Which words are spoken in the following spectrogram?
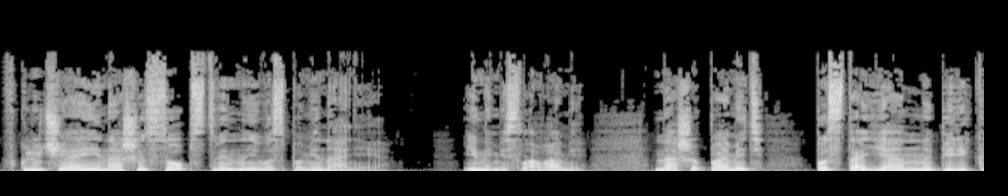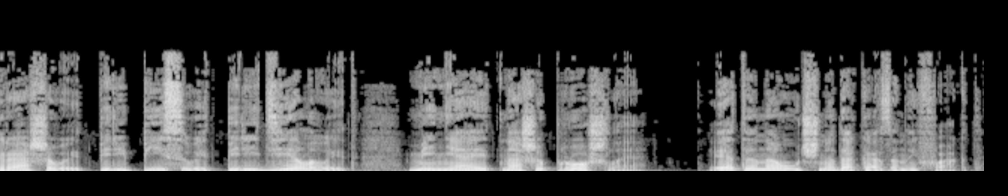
включая и наши собственные воспоминания. Иными словами, наша память постоянно перекрашивает, переписывает, переделывает, меняет наше прошлое. Это научно доказанный факт.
